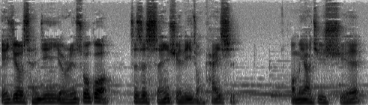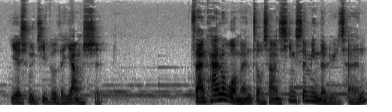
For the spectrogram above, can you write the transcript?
也就曾经有人说过，这是神学的一种开始。我们要去学耶稣基督的样式，展开了我们走上新生命的旅程。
